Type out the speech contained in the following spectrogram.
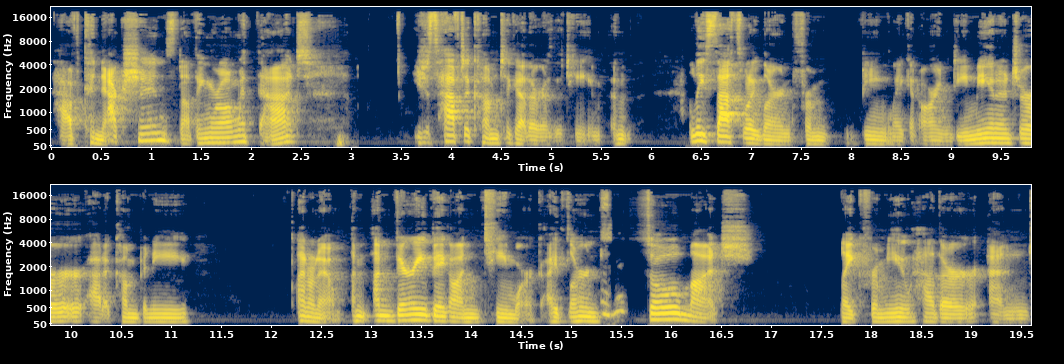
have connections? Nothing wrong with that. You just have to come together as a team. And at least that's what I learned from being like an R&D manager at a company. I don't know. I'm I'm very big on teamwork. I learned Mhm. so much like from you, Heather, and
